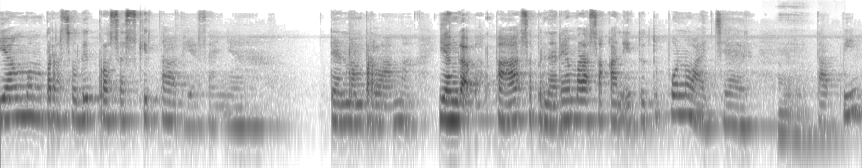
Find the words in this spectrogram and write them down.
yang mempersulit proses kita biasanya dan memperlama. Ya nggak apa-apa sebenarnya merasakan itu tuh pun wajar. Tapi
